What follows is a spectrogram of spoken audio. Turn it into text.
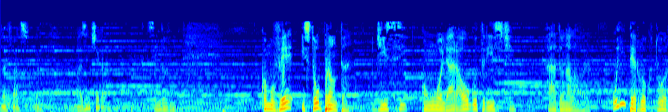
não é fácil, né? Mas a gente chega lá. Sem dúvida. Como vê, estou pronta, disse com um olhar algo triste a dona Laura. O interlocutor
